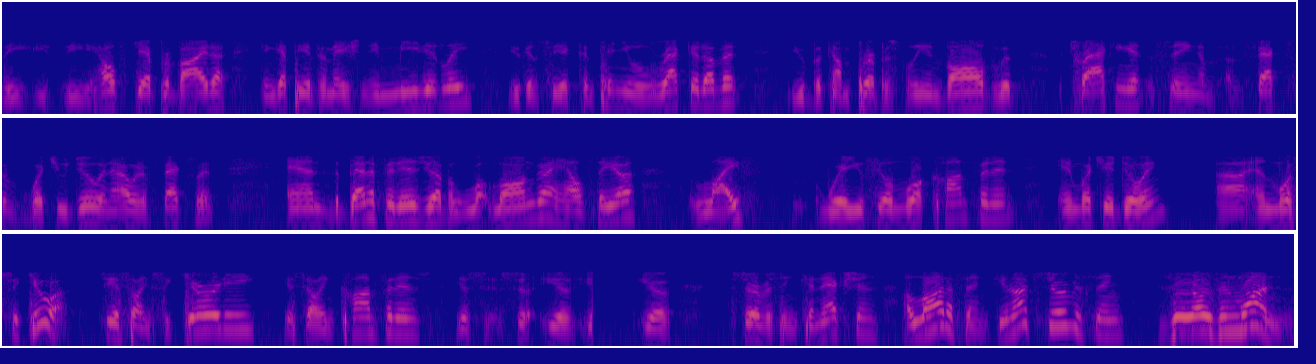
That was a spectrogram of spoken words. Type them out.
the the healthcare provider can get the information immediately. You can see a continual record of it. You become purposefully involved with tracking it and seeing effects of what you do and how it affects it. And the benefit is you have a longer, healthier life where you feel more confident in what you're doing uh, and more secure. So you're selling security, you're selling confidence, you're, you're, you're servicing connection, a lot of things. You're not servicing zeros and ones.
